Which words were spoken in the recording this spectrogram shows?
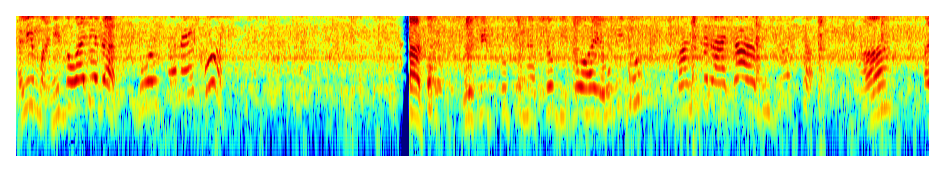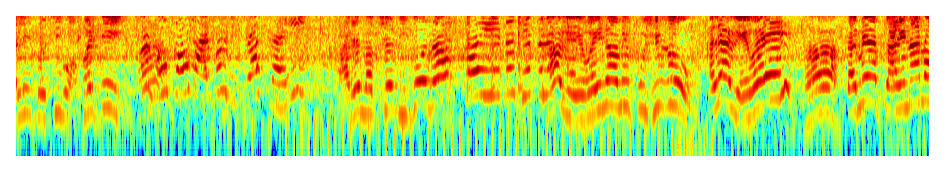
ખાલી મને જોવા દે તાર. બોલતો નહીં ખો. ડોશી તું તું નકશો બીજો હોય એવું કીધું? મને તો લાગે બીજું જ છે. હા? અલી ડોશી વાપરતી હું કહું મારા પર વિશ્વાસ નહીં. અરે નકશો બીજો છે તો એ તો જે આ વેવાઈ અમે પૂછીશું અલ્યા વેવાઈ હા તમે આ ચાઇનાનો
